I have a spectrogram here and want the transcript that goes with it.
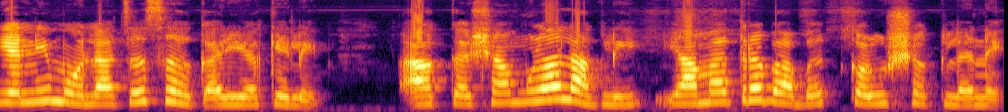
यांनी मोलाचं सहकार्य केले. आग कशामुळं लागली या मात्र बाबत कळू शकलं नाही.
